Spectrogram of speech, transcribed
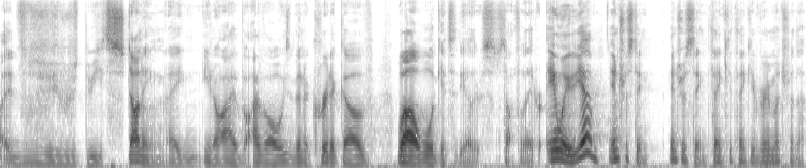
it would be stunning. I, you know, I've, I've always been a critic of, well, we'll get to the other stuff later. Anyway, yeah, interesting. Interesting. Thank you. Thank you very much for that.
